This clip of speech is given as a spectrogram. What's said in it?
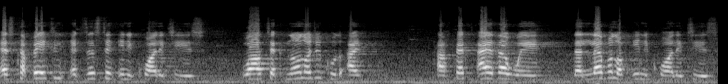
exacerbating existing inequalities, while technology could affect either way the level of inequalities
